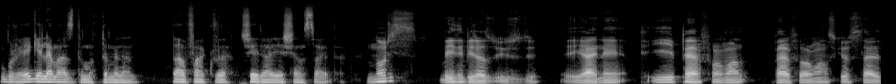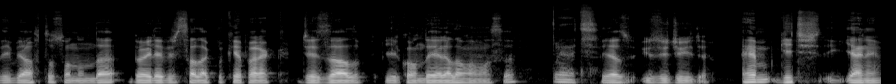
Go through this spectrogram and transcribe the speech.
buraya gelemezdi muhtemelen. Daha farklı şeyler yaşansaydı. Norris beni biraz üzdü. Yani iyi performans performans gösterdiği bir hafta sonunda böyle bir salaklık yaparak ceza alıp ilk onda yer alamaması Evet. biraz üzücüydü. Hem geçiş yani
